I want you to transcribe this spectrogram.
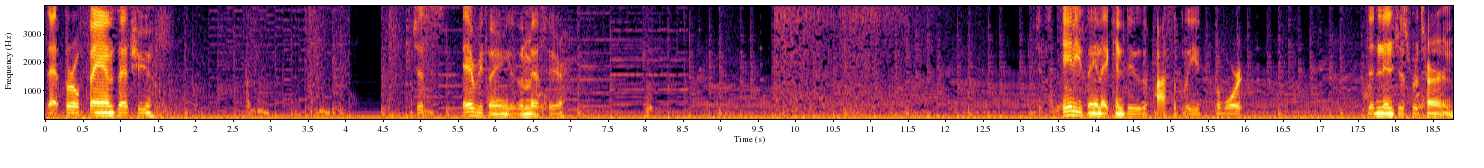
that throw fans at you. Just everything is a mess here. Just anything they can do to possibly thwart the ninja's return.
